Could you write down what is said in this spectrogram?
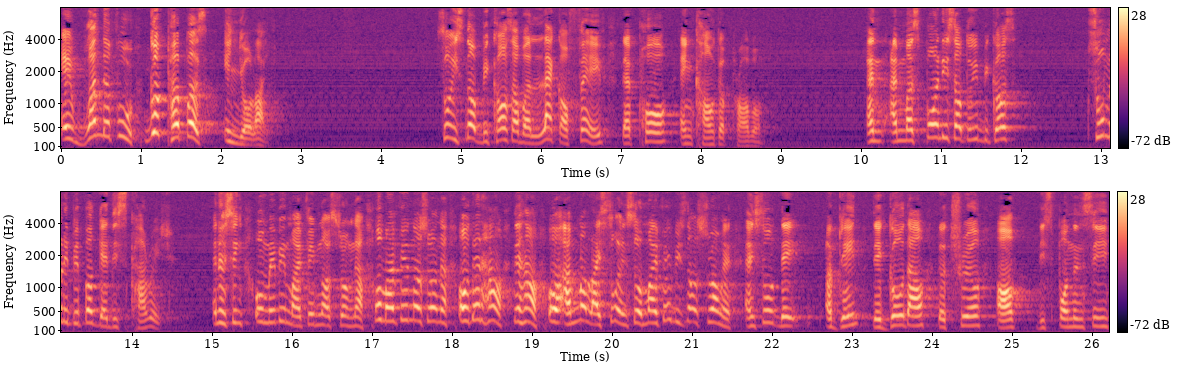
a wonderful, good purpose in your life. So it's not because of a lack of faith that Paul encountered problem. And I must point this out to you because so many people get discouraged. And they think, oh, maybe my faith not strong now. Oh, my faith not strong now. Oh, then how? Then how? Oh, I'm not like so and so. My faith is not strong. And, and so they, again, they go down the trail of despondency,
